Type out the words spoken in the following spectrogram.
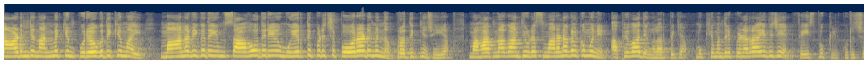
നാടിന്റെ നന്മയ്ക്കും പുരോഗതിക്കുമായി മാനവികതയും സാഹോദര്യവും ഉയർത്തിപ്പിടിച്ച് പോരാടുമെന്ന് പ്രതിജ്ഞ ചെയ്യാം. മഹാത്മാഗാന്ധിയുടെ സ്മരണകൾക്ക് മുന്നിൽ അഭിവാദ്യങ്ങൾ അർപ്പിക്കാം. മുഖ്യമന്ത്രി പിണറായി വിജയൻ ഫേസ്ബുക്കിൽ കുറിച്ചു.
